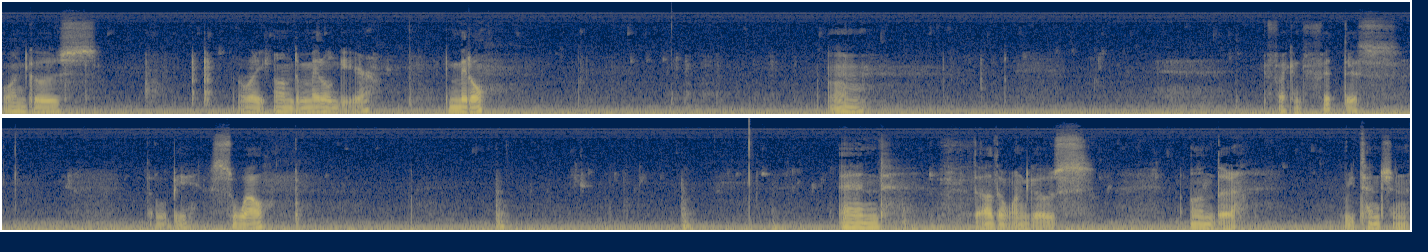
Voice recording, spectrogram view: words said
one goes oh, right on the middle gear, the middle. Um, if I can fit this, that will be swell. And the other one goes on the retention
